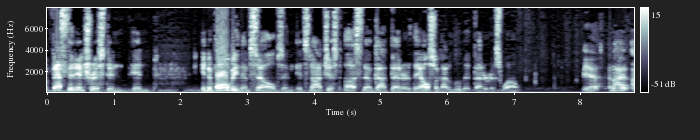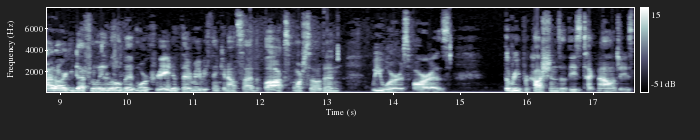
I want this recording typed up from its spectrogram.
a vested interest in in in evolving themselves, and it's not just us that got better; they also got a little bit better as well. Yeah, and I, I'd argue definitely a little bit more creative there, maybe thinking outside the box more so than we were as far as the repercussions of these technologies.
